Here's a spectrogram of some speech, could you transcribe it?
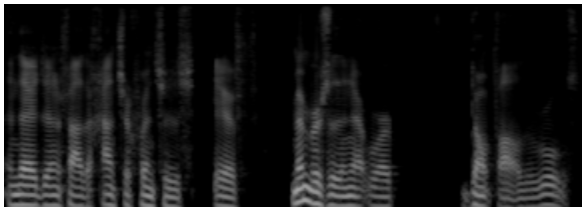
and they identify the consequences if members of the network don't follow the rules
